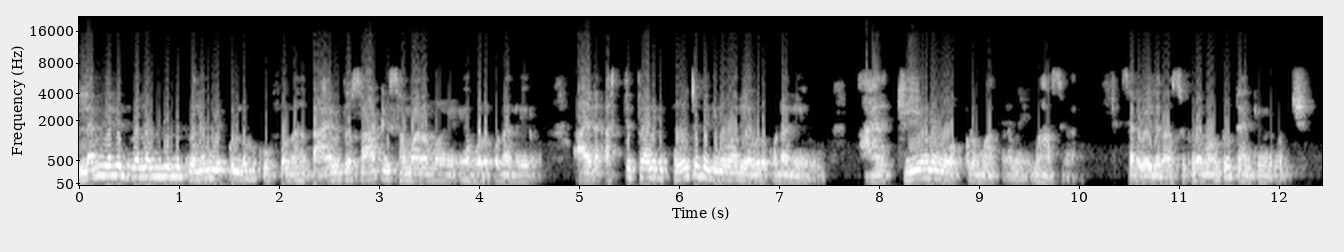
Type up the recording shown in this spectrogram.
లం యలిద్ వలం యులిద్ వలం యకుల్lahu కుఫువన్ ఆయనతో సాటి సమానము ఎవరు కూడా లేరు. ఆయన అస్తిత్వానికి పోల్చదగిన వారు ఎవరు కూడా లేరు. ఆయన కేవలం ఒక్కడు మాత్రమే మహాశివారు సర్వేజన సుఖన బాగుంటూ థ్యాంక్ యూ వెరీ మచ్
